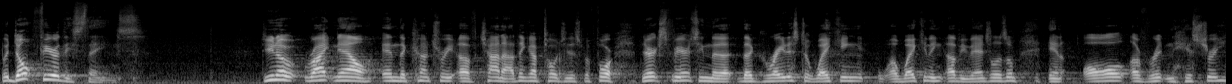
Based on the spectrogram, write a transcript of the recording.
But don't fear these things. Do you know right now in the country of China, I think I've told you this before, they're experiencing the, the greatest awakening, awakening of evangelism in all of written history?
